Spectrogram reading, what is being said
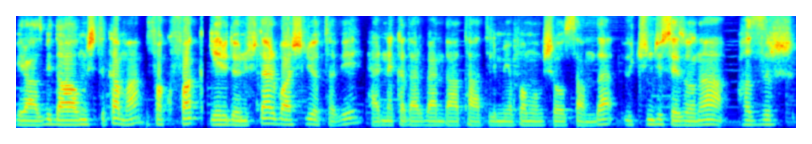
biraz bir dağılmıştık ama ufak ufak geri dönüşler başlıyor tabii. Her ne kadar ben daha tatilimi yapamamış olsam da 3. sezona hazır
